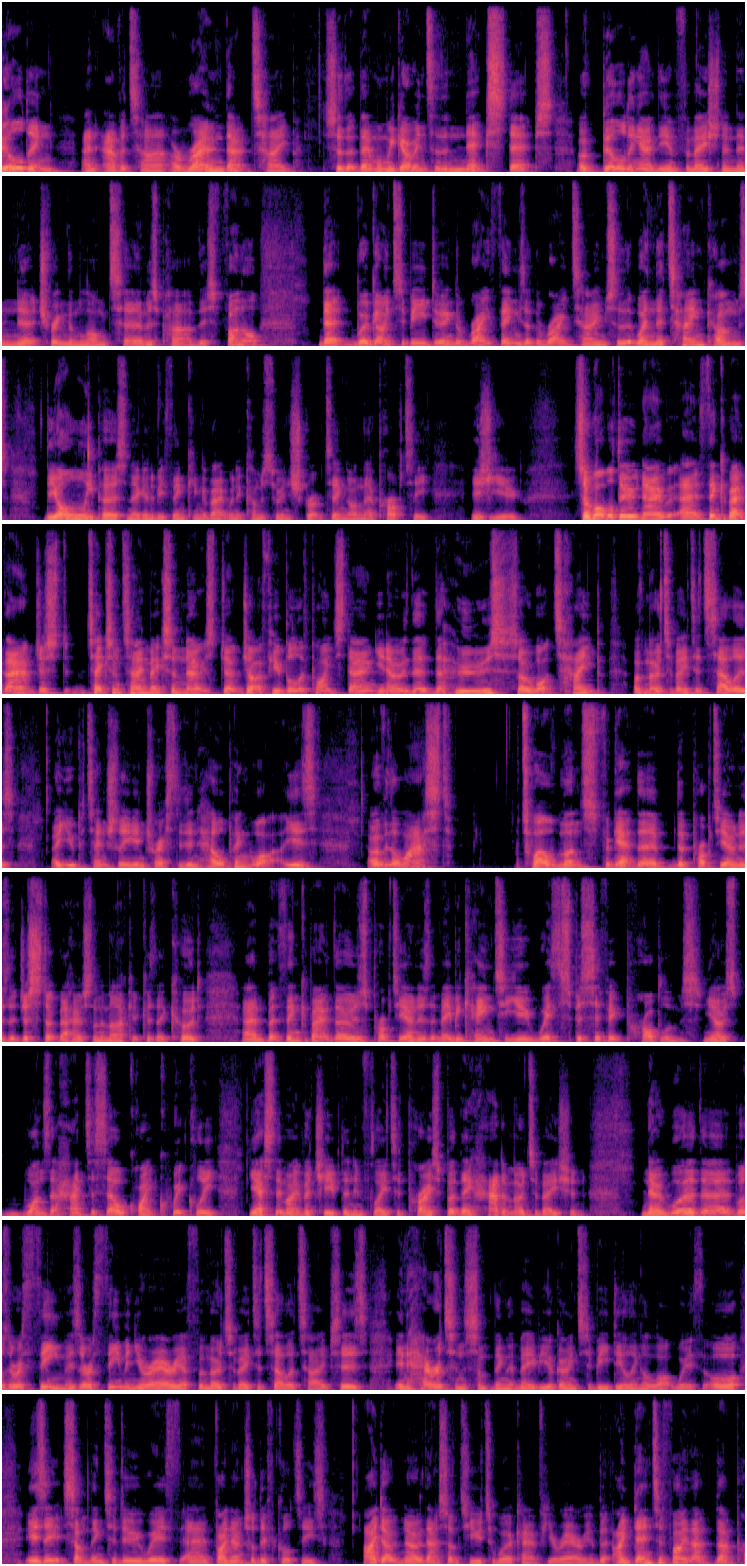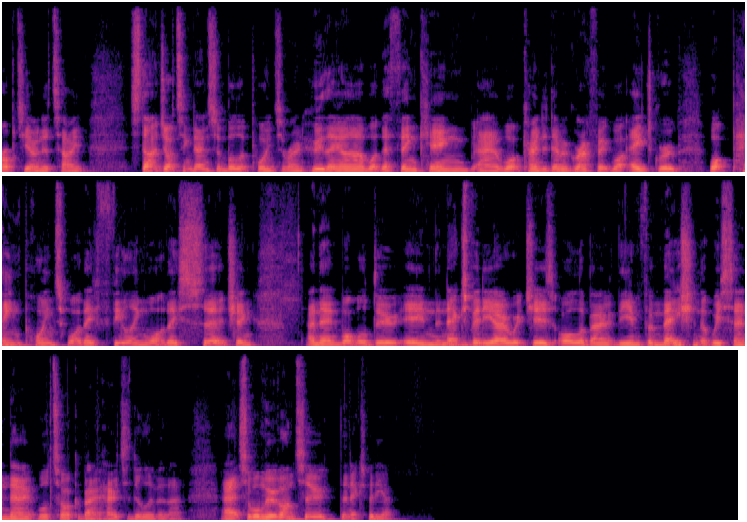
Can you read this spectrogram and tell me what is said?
building an avatar around that type. So that then, when we go into the next steps of building out the information and then nurturing them long term as part of this funnel, that we're going to be doing the right things at the right time so that when the time comes, the only person they're going to be thinking about when it comes to instructing on their property is you. So what we'll do now, uh, think about that. Just take some time, make some notes, jot, jot a few bullet points down. You know the the who's. So what type of motivated sellers are you potentially interested in helping? What is over the last 12 months forget the the property owners that just stuck their house on the market because they could um, but think about those property owners that maybe came to you with specific problems you know ones that had to sell quite quickly yes they might have achieved an inflated price but they had a motivation now, were there was there a theme? Is there a theme in your area for motivated seller types? Is inheritance something that maybe you're going to be dealing a lot with, or is it something to do with uh, financial difficulties? I don't know. That's up to you to work out for your area. But identify that, that property owner type. Start jotting down some bullet points around who they are, what they're thinking, uh, what kind of demographic, what age group, what pain points, what are they feeling, what are they searching. And then what we'll do in the next video, which is all about the information that we send out, we'll talk about how to deliver that. Uh, so we'll move on to the next video.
